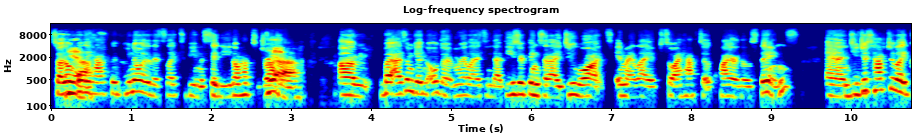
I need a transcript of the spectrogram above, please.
So I don't Yeah. really have to you know what it's like to be in the city. You don't have to drive. yeah, Um, but as I'm getting older, I'm realizing that these are things that I do want in my life. So I have to acquire those things. And you just have to like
